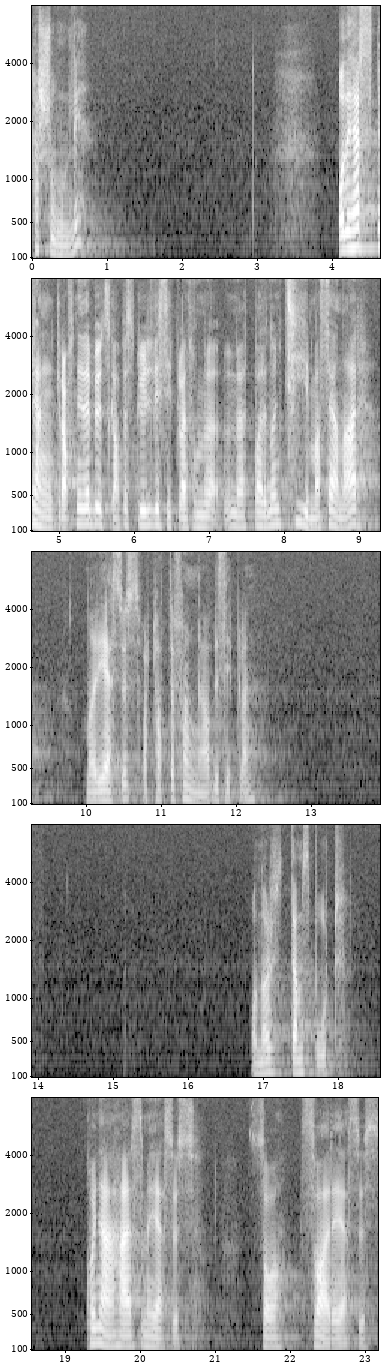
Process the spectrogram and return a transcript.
personlig. Og denne sprengkraften i det budskapet skulle disiplene få møte bare noen timer senere, når Jesus var tatt til fange av disiplene. Og når de spurte hvem er her som er Jesus, så svarer Jesus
